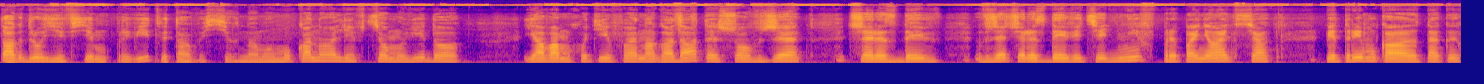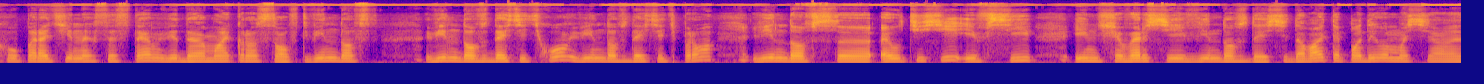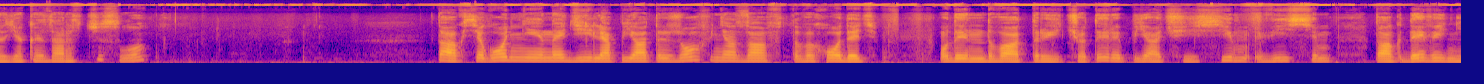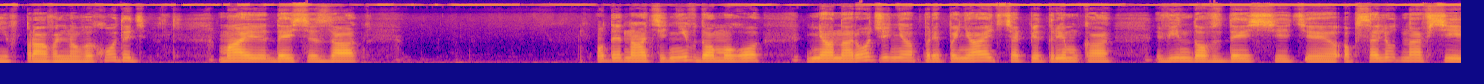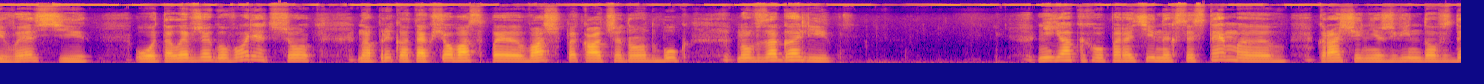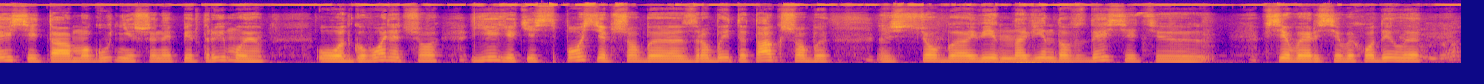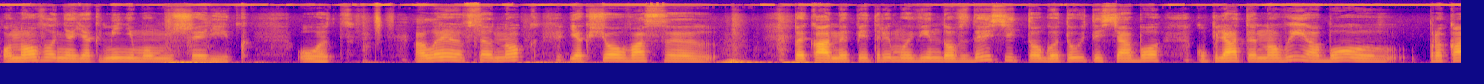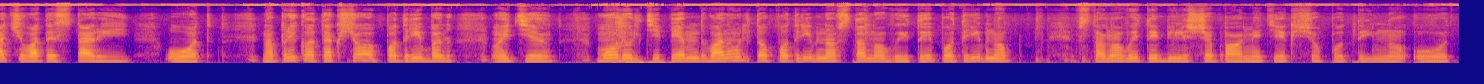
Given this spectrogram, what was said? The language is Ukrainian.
Так, друзі, всім привіт! Вітаю всіх на моєму каналі. В цьому відео я вам хотів е, нагадати, що вже через 9, вже через 9 днів припиняється підтримка таких операційних систем від е, Microsoft Windows, Windows 10 Home, Windows 10 Pro, Windows е, LTC і всі інші версії Windows 10. Давайте подивимося, яке зараз число. Так, сьогодні неділя 5 жовтня. Завтра виходить 1, 2, 3, 4, 5, 6, 7, 8. Так, 9 днів правильно виходить. Має десь за 11 днів до мого дня народження припиняється підтримка Windows 10 е, абсолютно всі версії. От, але вже говорять, що, наприклад, якщо вас ваш ПК чи ноутбук, ну взагалі ніяких операційних систем е, краще, ніж Windows 10 та могутніше не підтримує. От, говорять, що є якийсь спосіб, щоб е, зробити так, щоб, е, щоб він на Windows 10 е, всі версії виходили оновлення як мінімум ще рік. От. Але все одно, якщо у вас ПК не підтримує Windows 10, то готуйтеся або купляти новий, або прокачувати старий. От. Наприклад, якщо потрібен ці, модуль TPM 2.0, то потрібно встановити. Потрібно встановити більше пам'яті, якщо потрібно. От.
